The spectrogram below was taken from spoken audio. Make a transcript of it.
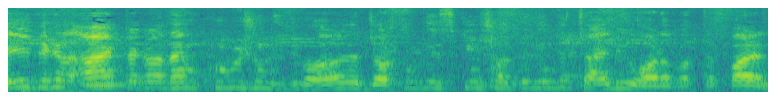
এই দেখেন, আরেকটা কালার দেখেন, খুবই সুন্দর, যদি ভালো লাগে যতটুকু স্ক্রিনশট দিয়ে কিন্তু চাইলেই অর্ডার করতে পারেন।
